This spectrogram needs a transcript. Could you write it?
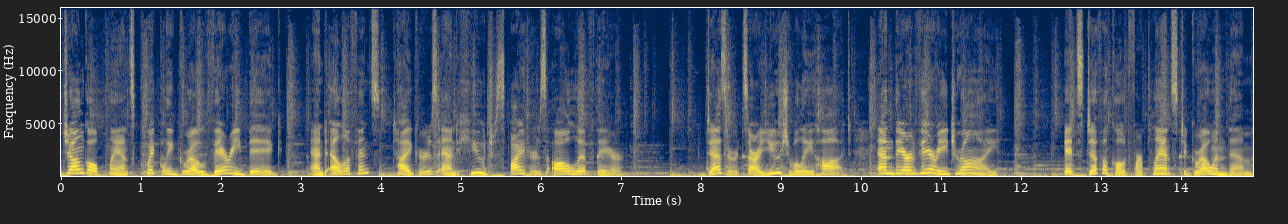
Jungle plants quickly grow very big, and elephants, tigers, and huge spiders all live there. Deserts are usually hot, and they're very dry. It's difficult for plants to grow in them,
